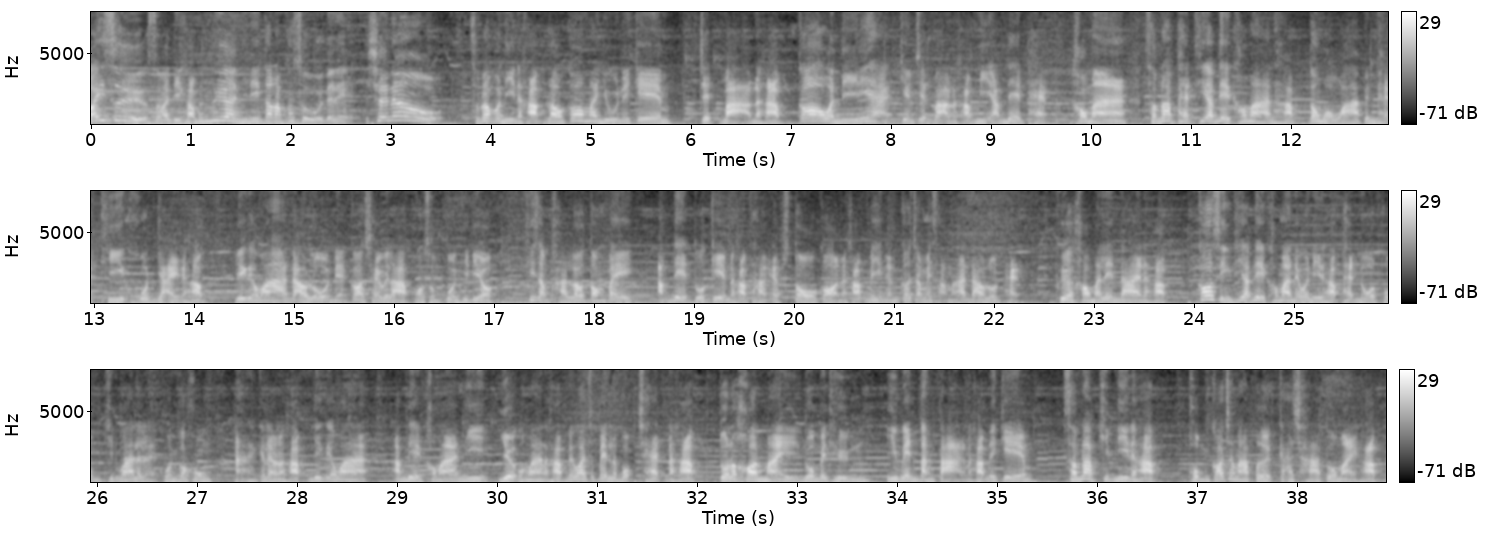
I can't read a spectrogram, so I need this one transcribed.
อยสื่อสวัสดีครับเพื่อนๆยินดีต้อนรับเข้าสู่เดนนี่ชแนลสำหรับวันนี้นะครับเราก็มาอยู่ในเกม 7 บาทนะครับ ก็วันนี้เนี่ยเกม 7 บาทนะครับมีอัปเดตแพทเข้ามาสำหรับแพทที่อัปเดตเข้ามานะครับต้องบอกว่าเป็นแพทที่โคตรใหญ่นะครับเรียกได้ว่าดาวน์โหลดเนี่ยก็ใช้เวลาพอสมควรทีเดียว ที่สำคัญเราต้องไปอัปเดตตัวเกมนะครับทาง App Store ก่อนนะครับไม่อย่างนั้นก็จะไม่สามารถดาวน์โหลดแพทเพื่อเข้ามาเล่นได้นะครับ ก็สิ่งที่อัปเดตเข้ามาในวันนี้นะครับแพทโน้ตผมคิดว่าหลายๆ คนก็คงอ่านกันแล้วนะครับ เรียกได้ว่าอัปเดตเข้ามานี่เยอะมากๆนะครับ ไม่ว่าจะเป็นระบบแชทนะครับ ตัวละครใหม่รวมไปถึงอีเวนต์ต่างๆนะครับในเกมสำหรับคลิปนี้นะครับ ผมก็จะมาเปิดกาชาตัวใหม่ครับ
